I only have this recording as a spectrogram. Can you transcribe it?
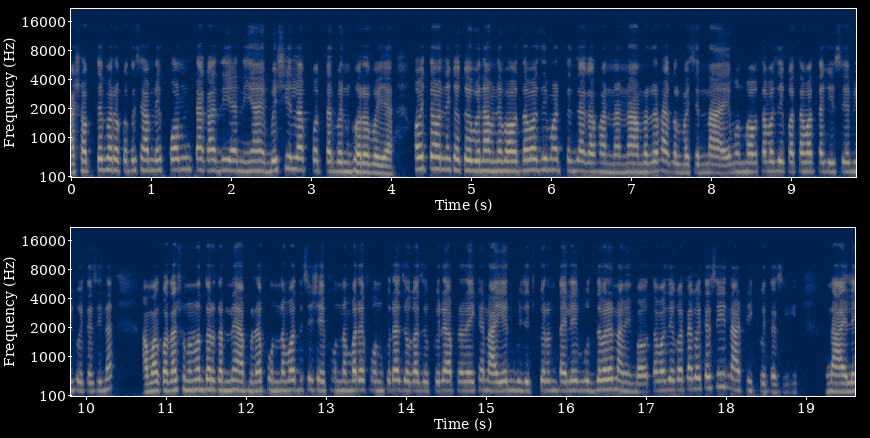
আর সবথেকে বড় কথা হচ্ছে আপনি কম টাকা দিয়ে নিয়ে বেশি লাভ করতে পারবেন ঘরে বইয়া। হয়তো অনেকে কইবেন আপনি ভাবতাবাজি মারতে জায়গা পান না। না, আমরা পাগল পাইছেন না, এমন ভাবতাবাজি কথাবার্তা কিছু আমি কইতাছি না। আমার কথা শোনানোর দরকার নেই, আপনারা ফোন নাম্বার দিচ্ছে সেই ফোন নাম্বারে ফোন করে যোগাযোগ করে আপনারা এখানে আইয়েন ভিজিট করেন তাইলেই বুঝতে পারেন আমি ভাওতাবাজি কথা কইতাছি না ঠিক কইতাছি। না আইলে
